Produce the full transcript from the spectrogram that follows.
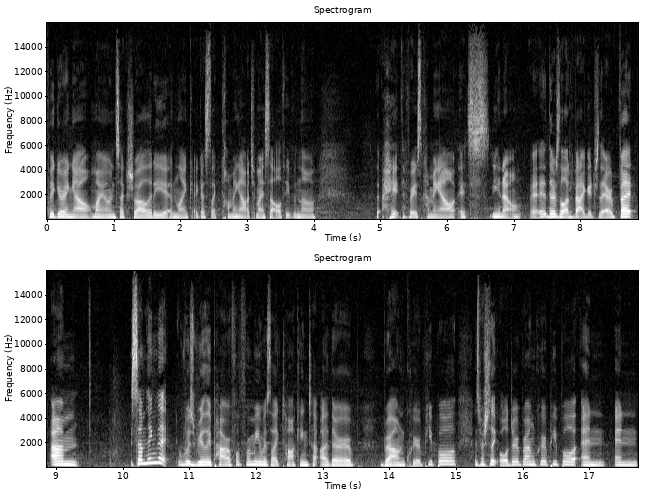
figuring out my own sexuality and like I guess like coming out to myself even though I hate the phrase coming out. It's, you know, uh there's a lot of baggage there, but um something that was really powerful for me was like talking to other brown queer people, especially older brown queer people and and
